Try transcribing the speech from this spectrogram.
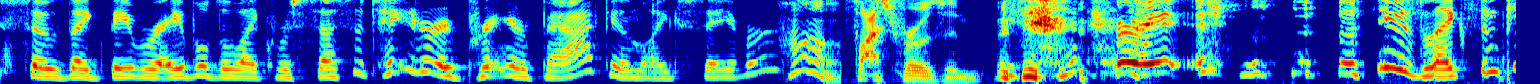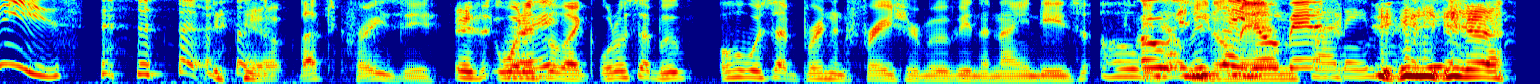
So like they were able to like resuscitate her and bring her back and like save her. Huh. Flash frozen. Right? she was like some peas. yep. That's crazy. Is, what is it like? What was that movie? Oh, was that Brendan Fraser movie in the '90s? Oh, Oh, it was Encino a Man. funny movie. yeah.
